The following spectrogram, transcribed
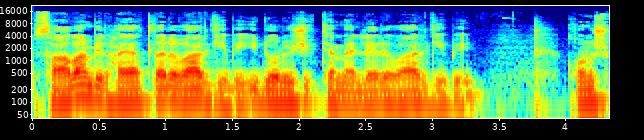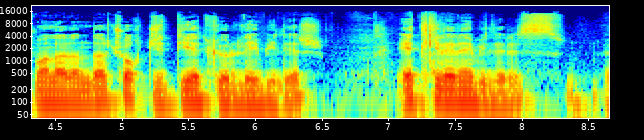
sağlam bir hayatları var gibi, ideolojik temelleri var gibi, konuşmalarında çok ciddiyet görülebilir. Etkilenebiliriz. Ee,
